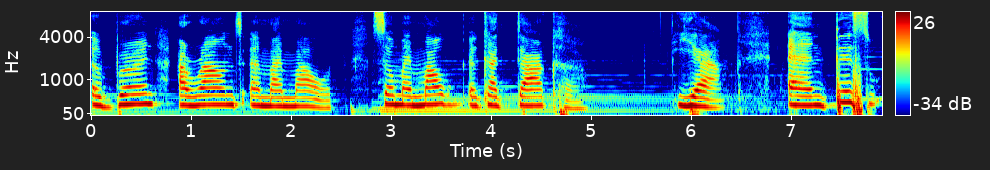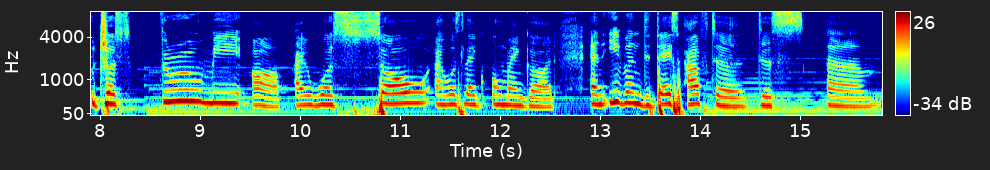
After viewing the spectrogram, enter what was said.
a burn around uh, my mouth, so my mouth uh, got darker. Yeah, and this just threw me off. I was so, I was like, oh my God. And even the days after this, um,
